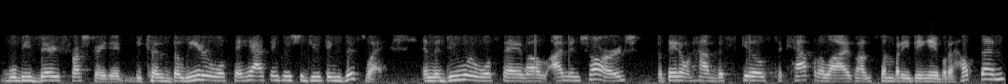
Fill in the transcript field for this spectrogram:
will be very frustrated because the leader will say, Hey, I think we should do things this way. And the doer will say, Well, I'm in charge, but they don't have the skills to capitalize on somebody being able to help them.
